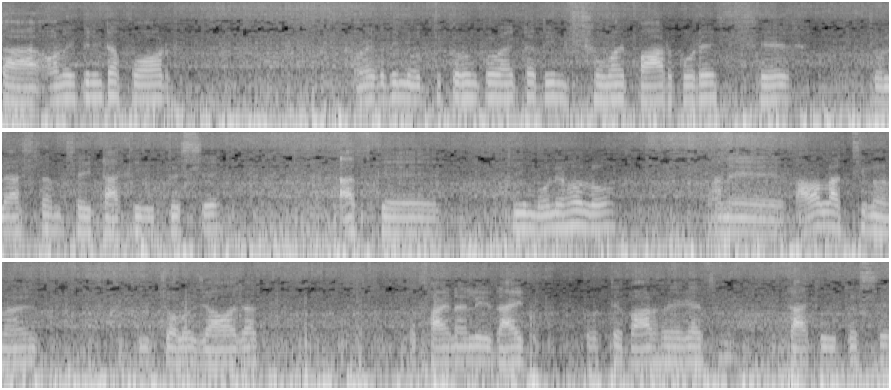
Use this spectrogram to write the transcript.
তা অনেক দিনটা পর অনেক দিন অতিক্রম করে একটা দিন সময় পার করে সে চলে আসলাম সেই টাকির উদ্দেশ্যে। আজকে কি মনে হলো? মানে ভালো লাগছিল না। চলো যাওয়া যাক। তো ফাইনালি রাইড করতে বার হয়ে গেছে টাকি উদ্দেশ্যে।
